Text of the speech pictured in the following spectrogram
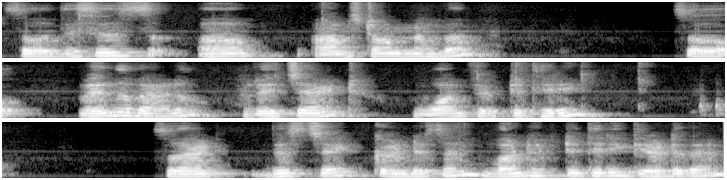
so this is a Armstrong number. So when the value reach at 153 so at this check condition 153 greater than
